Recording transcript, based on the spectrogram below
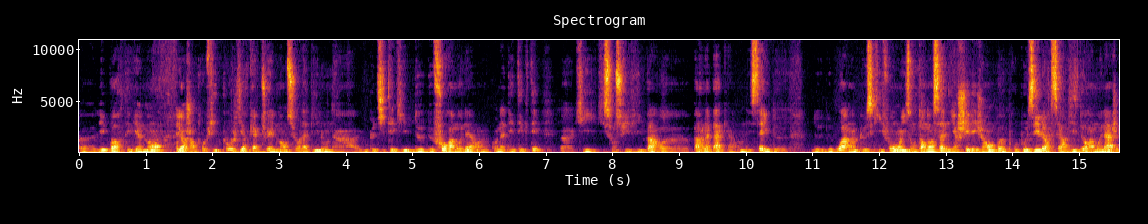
euh, les portes également. D'ailleurs, j'en profite pour dire qu'actuellement sur la ville, on a une petite équipe de, faux ramoneurs hein, qu'on a détectés, euh, qui, sont suivis par, euh, par la BAC. Hein. On essaye de, voir un peu ce qu'ils font. Ils ont tendance à venir chez les gens, proposer leur service de ramonage.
